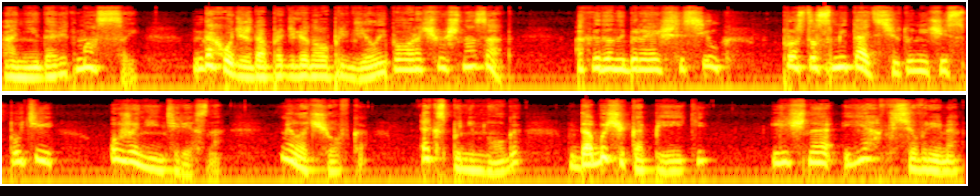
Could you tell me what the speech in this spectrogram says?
они давят массой. Доходишь до определенного предела и поворачиваешь назад. А когда набираешься сил, просто сметать всю эту нечисть с пути уже неинтересно. Мелочевка, экспо немного, добыча копейки. Лично я все время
